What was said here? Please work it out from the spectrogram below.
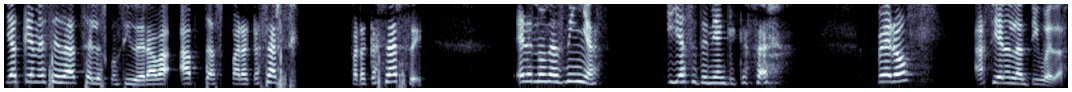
ya que en esa edad se les consideraba aptas para casarse. Para casarse. Eran unas niñas y ya se tenían que casar. Pero así era en la antigüedad.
